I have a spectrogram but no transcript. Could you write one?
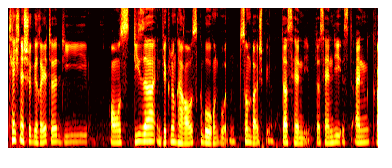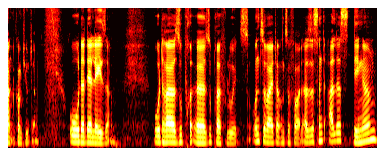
technische Geräte, die aus dieser Entwicklung heraus geboren wurden. Zum Beispiel das Handy. Das Handy ist ein Quantencomputer. Oder der Laser. Oder Supra, äh, Suprafluids und so weiter und so fort. Also es sind alles Dinge,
